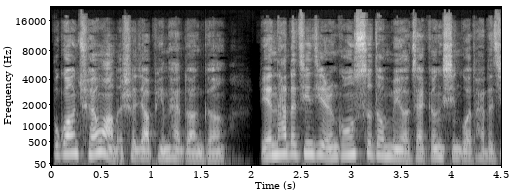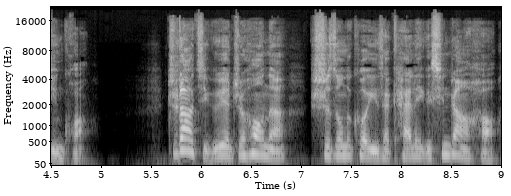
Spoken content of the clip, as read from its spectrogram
不光全网的社交平台断更，连她的经纪人公司都没有再更新过她的近况。直到几个月之后呢，失踪的 Koi 才开了一个新账号，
